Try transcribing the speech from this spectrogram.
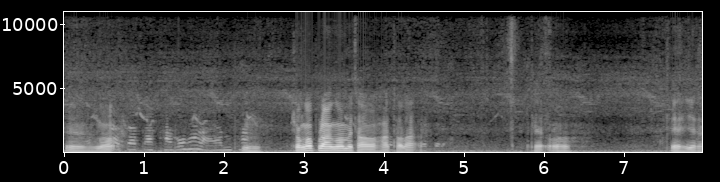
เอองออืมชงก็ปลางก็ไม่ทำฮัทละแค่โอ้เอ๊ยยังไง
